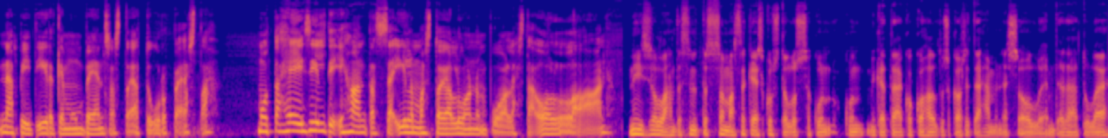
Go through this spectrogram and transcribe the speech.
näpit irti mun bensasta ja turpeesta. Mutta hei, silti ihan tässä ilmasto- ja luonnon puolesta ollaan. Niin, siis ollaanhan tässä nyt tässä samassa keskustelussa, kun, kun mikä tämä koko hallituskausi tähän mennessä on ollut ja mitä tämä tulee,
